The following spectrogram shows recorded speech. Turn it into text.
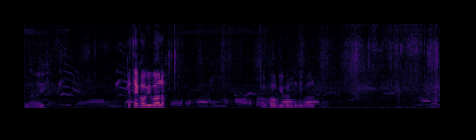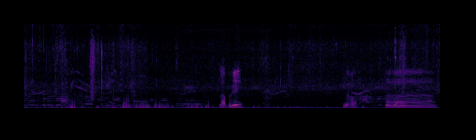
ਲੈ ਕਿੱਥੇ ਖੋ ਗਈ ਬਾਲ? ਖੋ ਗਈ ਬੰਦੇ ਦੀ ਬਾਲ। ਲੱਭ ਗਈ? ਦੇਖੋ। ਹਾਂ।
